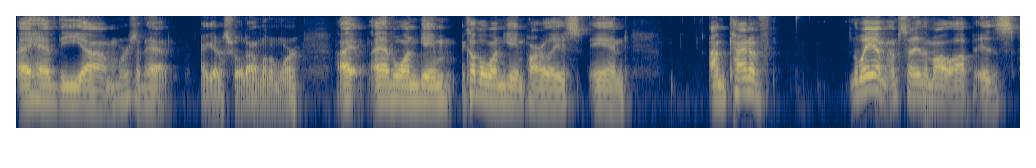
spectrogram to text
I have the um, where's it at? I gotta scroll down a little more. I I have one game, a couple one game parlays, and I'm kind of the way I'm, I'm setting them all up is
